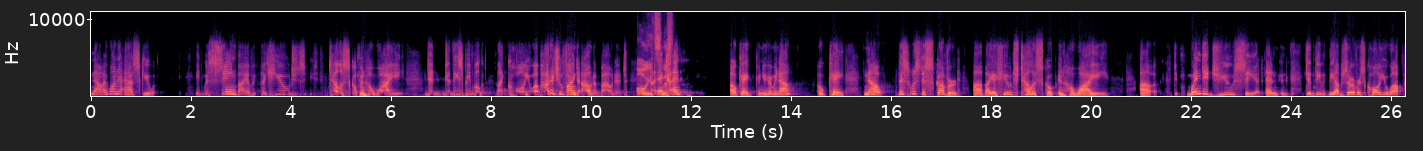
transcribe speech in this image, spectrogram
Now, I want to ask you it was seen by a, a huge telescope in Hawaii. Did, did these people like call you up? How did you find out about it? Oh, it's and, and okay. Can you hear me now? Okay. Now, this was discovered uh, by a huge telescope in Hawaii. Uh, when did you see it? And did the, the observers call you up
